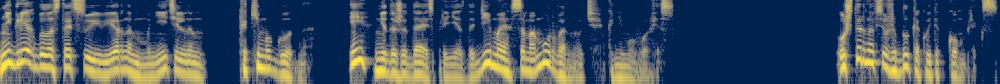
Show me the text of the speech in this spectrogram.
не грех было стать суеверным, мнительным, каким угодно и, не дожидаясь приезда Димы, самому рвануть к нему в офис. У Штерна все же был какой-то комплекс.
